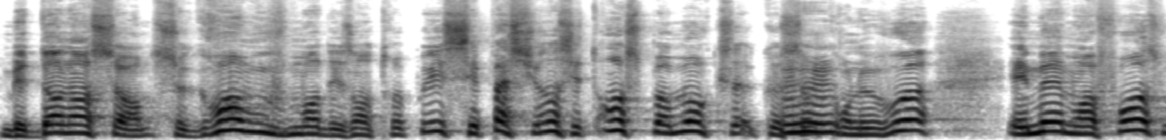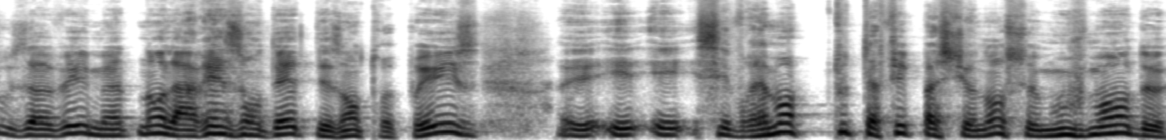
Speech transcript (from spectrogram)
Mais dans l'ensemble, ce grand mouvement des entreprises, c'est passionnant. C'est en ce moment que, que -hmm. qu'on le voit. Et même en France, vous avez maintenant la raison d'être des entreprises. Et, et, et c'est vraiment tout à fait passionnant ce mouvement de.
